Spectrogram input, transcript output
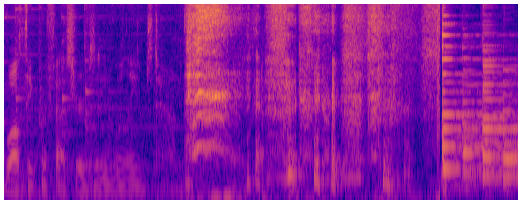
wealthy professors in Williamstown.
